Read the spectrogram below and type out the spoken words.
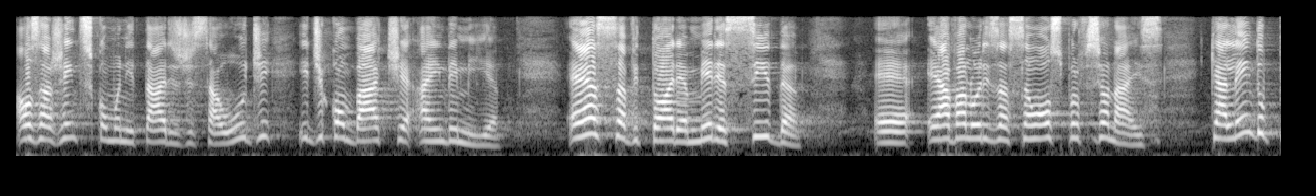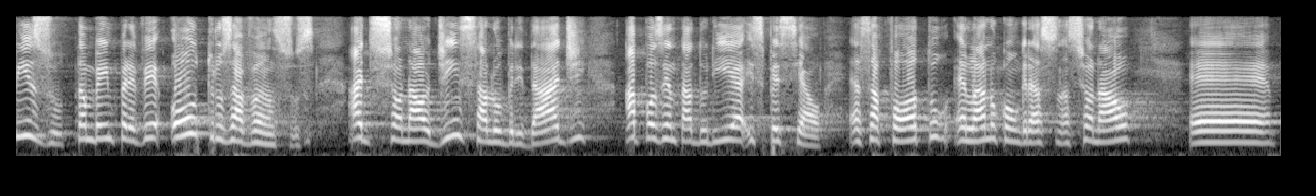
aos agentes comunitários de saúde e de combate à endemia. Essa vitória merecida é, é, a valorização aos profissionais, que além do piso também prevê outros avanços, adicional de insalubridade, aposentadoria especial. Essa foto é lá no Congresso Nacional, é,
